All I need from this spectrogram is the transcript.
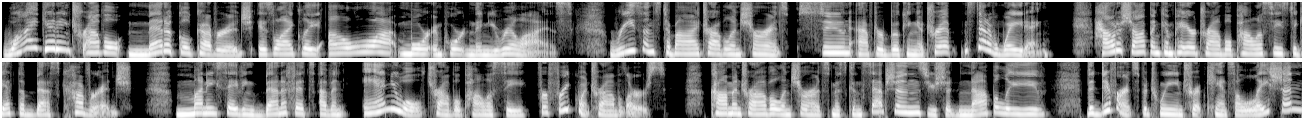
Why getting travel medical coverage is likely a lot more important than you realize. Reasons to buy travel insurance soon after booking a trip instead of waiting. How to shop and compare travel policies to get the best coverage. Money saving benefits of an annual travel policy for frequent travelers. Common travel insurance misconceptions you should not believe. The difference between trip cancellation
